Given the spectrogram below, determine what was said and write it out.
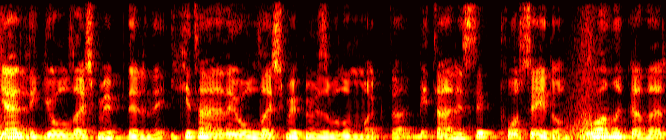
Geldik yoldaş maplerine. İki tane de yoldaş map'imiz bulunmakta. Bir tanesi Poseidon. Bu ana kadar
